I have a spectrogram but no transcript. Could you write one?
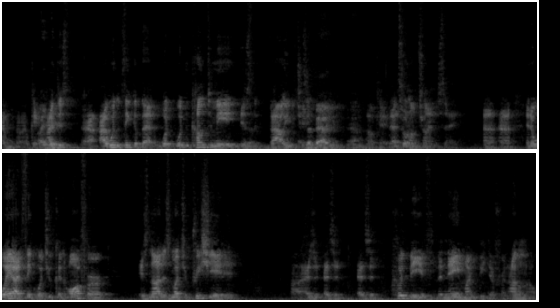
I- I'm, okay, I I agree. just, I, I wouldn't think of that, what wouldn't come to me is the value chain. It's a value, yeah. Okay, that's what I'm trying to say. Uh, uh, in a way, I think what you can offer is not as much appreciated uh, as it, as it, as it could be if the name might be different, I don't know.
